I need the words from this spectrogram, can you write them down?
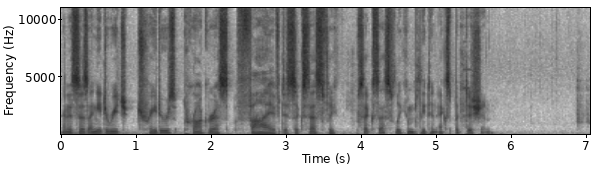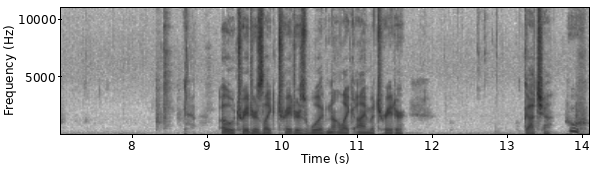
And it says I need to reach Trader's Progress 5 to successfully successfully complete an expedition. Oh, traders like traders would, not like I'm a trader. Gotcha. Whew.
